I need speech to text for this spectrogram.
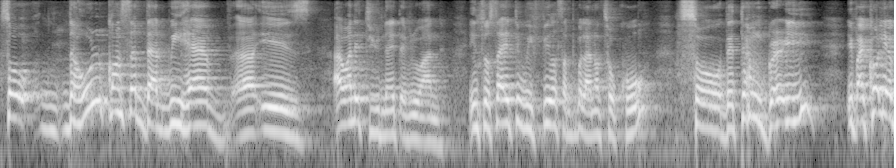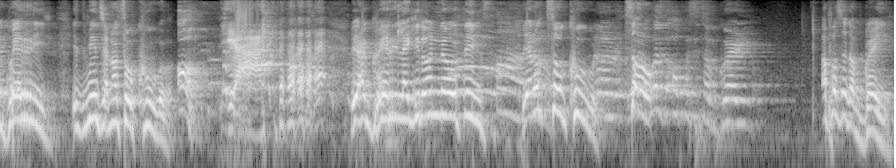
So the whole concept that we have uh, is I wanted to unite everyone. In society, we feel some people are not so cool. So the term Gweri, if I call you a Gweri, it means you're not so cool. Oh, Yeah. you're Gweri, like you don't know things. You're not so cool. So what's the opposite of Gweri? opposite of Gweri.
